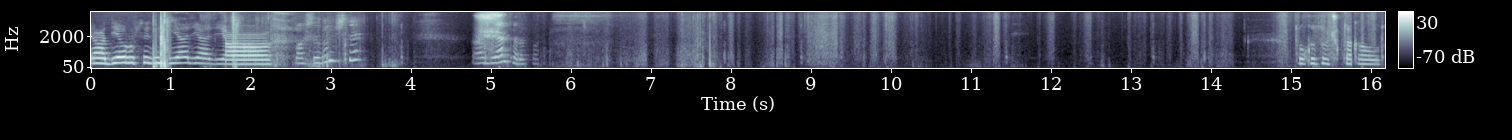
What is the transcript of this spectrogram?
Ya diğer uç dediğim diğer yer ya. Başladım işte. Ha, diğer tarafa. Dokuz buçuk dakika oldu.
